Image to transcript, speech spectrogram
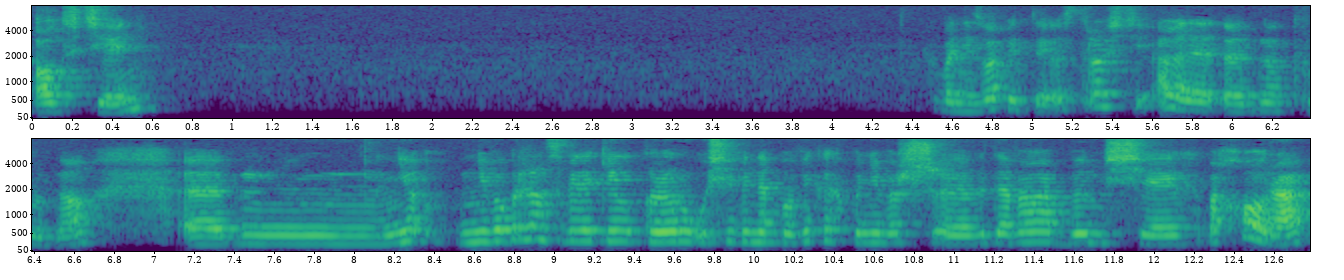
odcień. Chyba nie złapię tej ostrości, ale e, no trudno. E, mm, Nie, nie wyobrażam sobie takiego koloru u siebie na powiekach, ponieważ e, wydawałabym się chyba chora.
